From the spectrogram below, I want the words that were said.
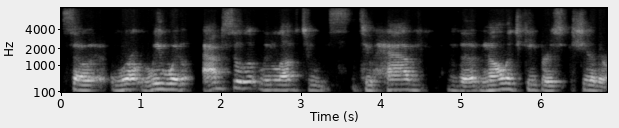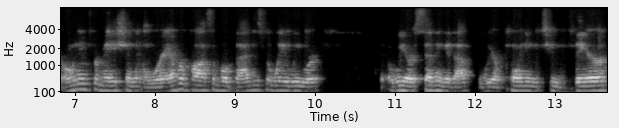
so we would absolutely love to, to have the knowledge keepers share their own information and wherever possible, that is the way we were we are setting it up. We are pointing to their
